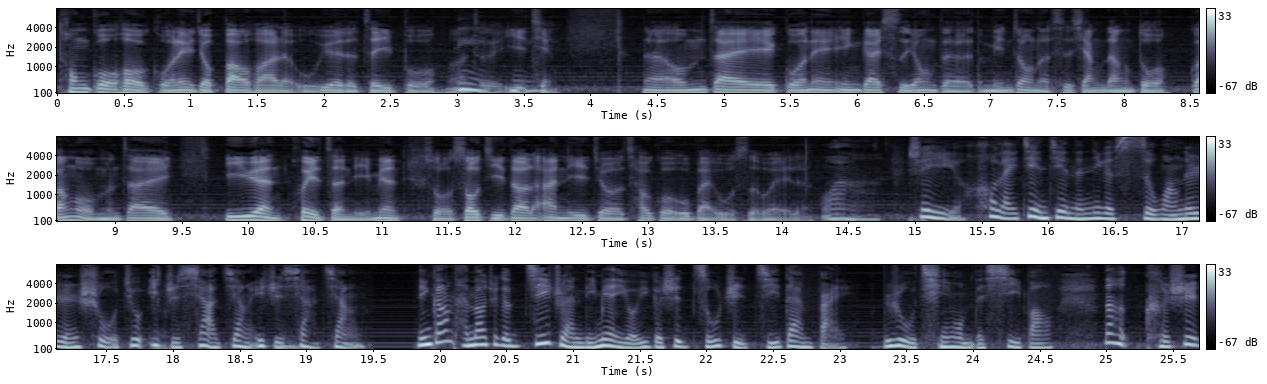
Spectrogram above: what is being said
通过后，国内就爆发了五月的这一波啊这个疫情。那我们在国内应该使用的民众呢是相当多，光我们在医院会诊里面所收集到的案例就超过五百五十位了。哇！所以后来渐渐的那个死亡的人数就一直下降，一直下降。您刚谈到这个鸡转里面有一个是阻止鸡蛋白入侵我们的细胞，那可是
